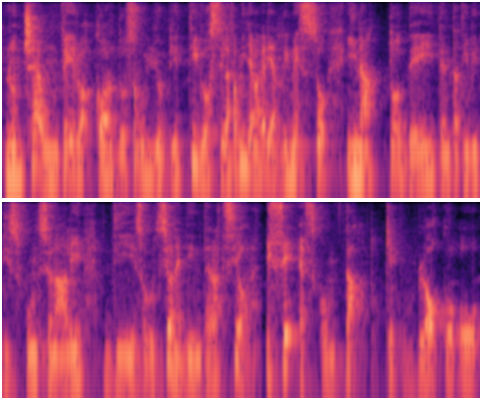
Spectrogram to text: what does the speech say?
non c'è un vero accordo sugli obiettivi o se la famiglia magari ha rimesso in atto dei tentativi disfunzionali di soluzione, di interazione. E se è scontato che un blocco o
